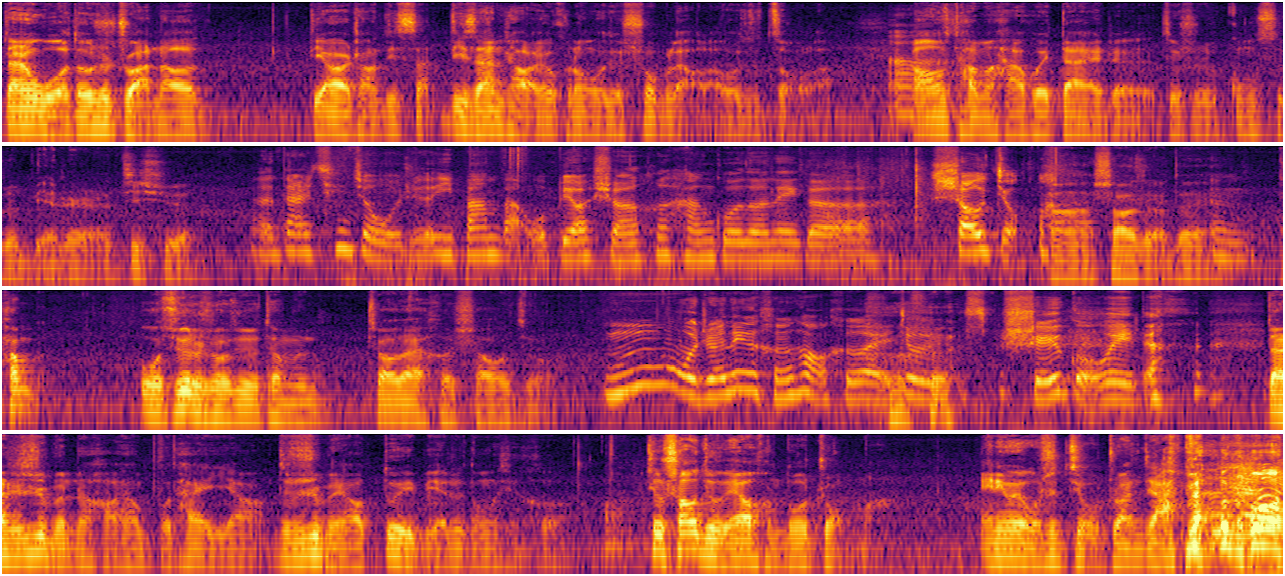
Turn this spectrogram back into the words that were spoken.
但是我都是转到第二场、第三第三场，有可能我就受不了了，我就走了。嗯。然后他们还会带着就是公司的别的人继续呃，但是清酒我觉得一般吧，我比较喜欢喝韩国的那个烧酒。啊烧酒，对嗯他们我去的时候就是他们招待喝烧酒，嗯，我觉得那个很好喝哎，就 水果味的。但是日本的好像不太一样，就是日本要兑别的东西喝，哦就烧酒也有很多种嘛。Anyway，我是酒专家，不要跟我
